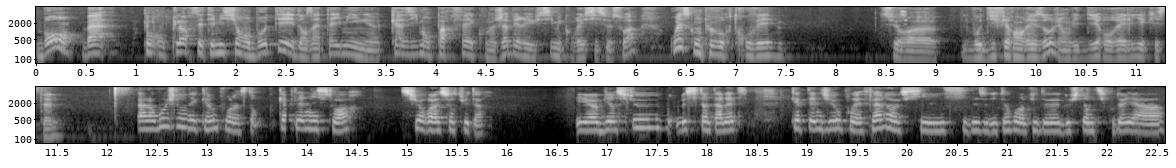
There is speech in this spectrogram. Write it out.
bon, ben, pour clore cette émission en beauté et dans un timing quasiment parfait qu'on n'a jamais réussi, mais qu'on réussit ce soir, où est-ce qu'on peut vous retrouver sur euh, vos différents réseaux J'ai envie de dire Aurélie et Christelle? Alors moi, j'en ai qu'un pour l'instant, Captain Histoire, sur, euh, sur Twitter. Et euh, bien sûr, le site internet captaingeo.fr euh, si, si des auditeurs ont envie de, de jeter un petit coup d'œil à,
